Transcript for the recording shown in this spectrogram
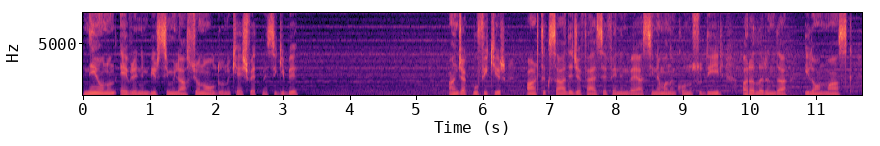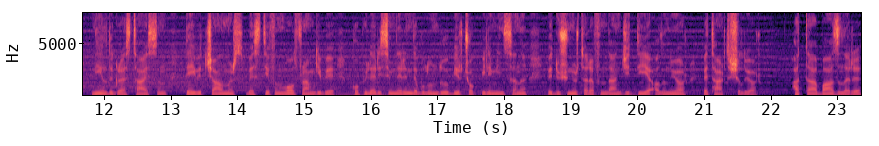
Neo'nun evrenin bir simülasyon olduğunu keşfetmesi gibi ancak bu fikir artık sadece felsefenin veya sinemanın konusu değil, aralarında Elon Musk, Neil deGrasse Tyson, David Chalmers ve Stephen Wolfram gibi popüler isimlerin de bulunduğu birçok bilim insanı ve düşünür tarafından ciddiye alınıyor ve tartışılıyor. Hatta bazıları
